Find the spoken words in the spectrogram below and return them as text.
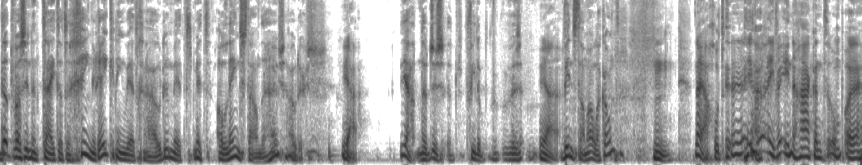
Dat was in een tijd dat er geen rekening werd gehouden met, met alleenstaande huishouders. Ja. Ja, nou dus het- Philip, we, Ja. winst aan alle kanten. Hm. Nou ja, goed. Eh, Ja. even, inhakend. Om, eh,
